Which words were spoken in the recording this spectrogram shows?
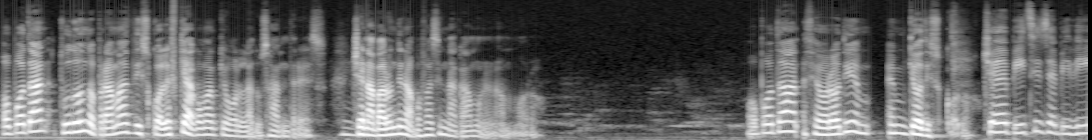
οπότε, τούτο το πράγμα δυσκολεύει ακόμα πιο πολλά τους άντρες. Και να πάρουν την απόφαση να κάνουν ένα μωρό. Οπότε, θεωρώ ότι είναι πιο δύσκολο. Και επίσης, επειδή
